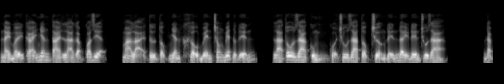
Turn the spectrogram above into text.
này mấy cái nhân tài là gặp qua diện, mà lại từ tộc nhân khẩu bên trong biết được đến, là tô gia cùng của chu gia tộc trưởng đến đây đến chu gia. Đập.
